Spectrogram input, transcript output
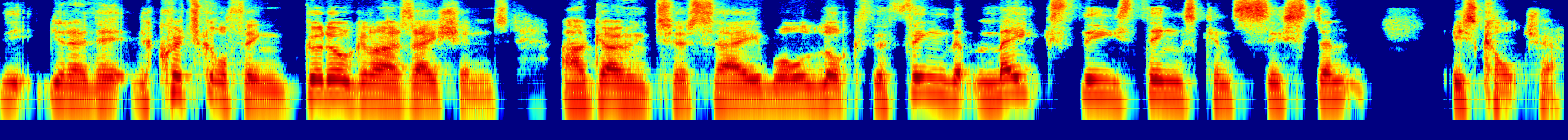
the you know the, the critical thing good organizations are going to say well look the thing that makes these things consistent is culture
